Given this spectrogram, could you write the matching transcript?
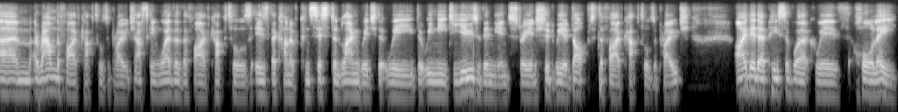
um, around the five capitals approach, asking whether the five capitals is the kind of consistent language that we that we need to use within the industry, and should we adopt the five capitals approach? I did a piece of work with Hoare Lea,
